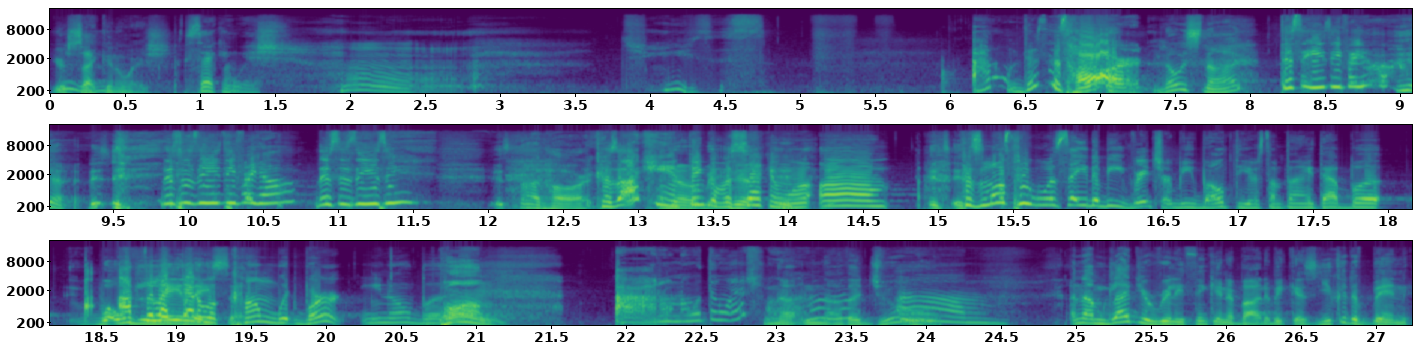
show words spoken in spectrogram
Your second wish. Second wish. Hmm. Jesus. I don't. This is hard. No, it's not. This is easy for y'all. Yeah. This, This is easy for y'all. This is easy. It's not hard Because I can't No, think of a yeah, second it- one. Um, because most people would say to be rich or be wealthy or something like that, but I feel like that would say? come with work, you know. But Bong. I don't know what the last one. No, another jewel. Um, and I'm glad you're really thinking about it because you could have been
